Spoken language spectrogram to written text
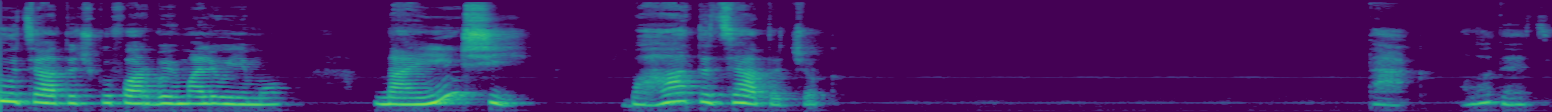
одну цяточку фарбою малюємо, на іншій багато цяточок. Так, молодець.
